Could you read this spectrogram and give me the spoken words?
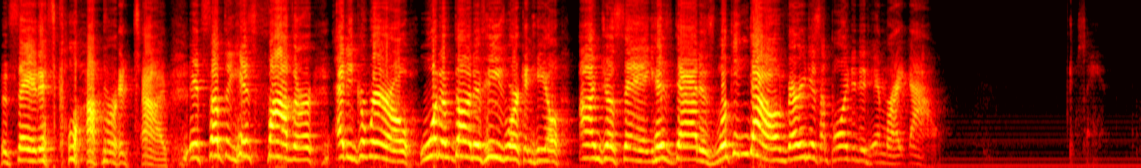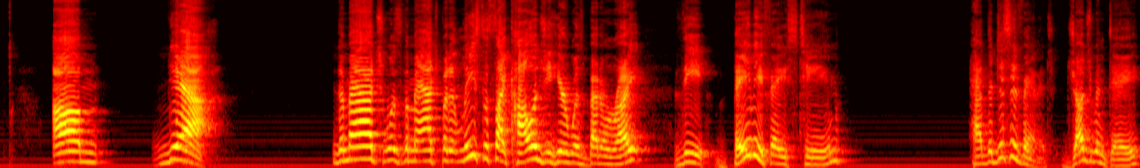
and saying it's clobbering time. It's something his father, Eddie Guerrero, would have done if he's working heel. I'm just saying his dad is looking down, very disappointed in him right now. Um, yeah. The match was the match, but at least the psychology here was better, right? The babyface team had the disadvantage. Judgment Day,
